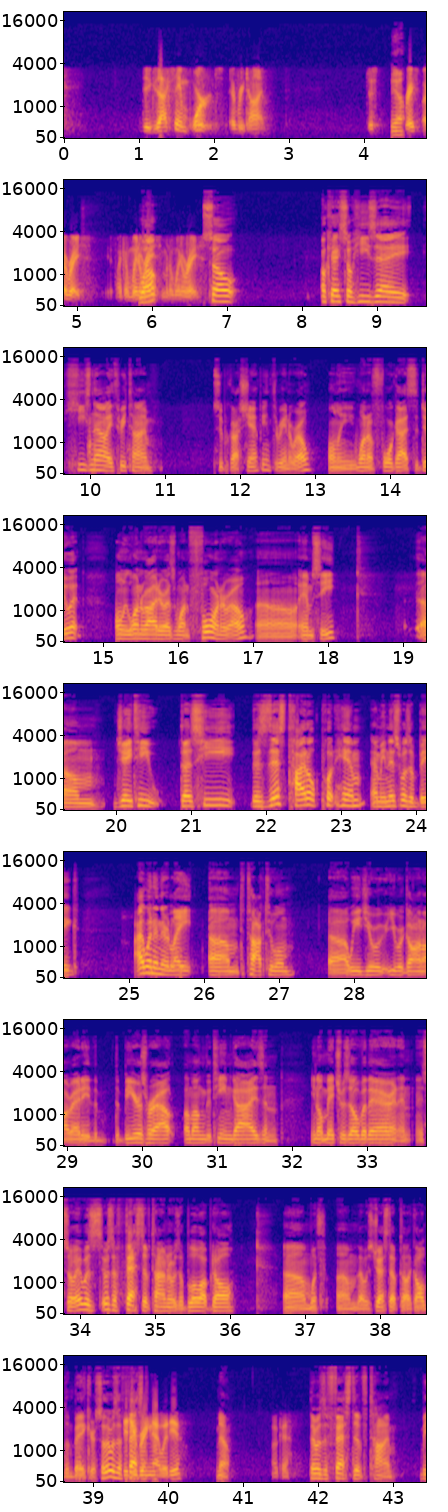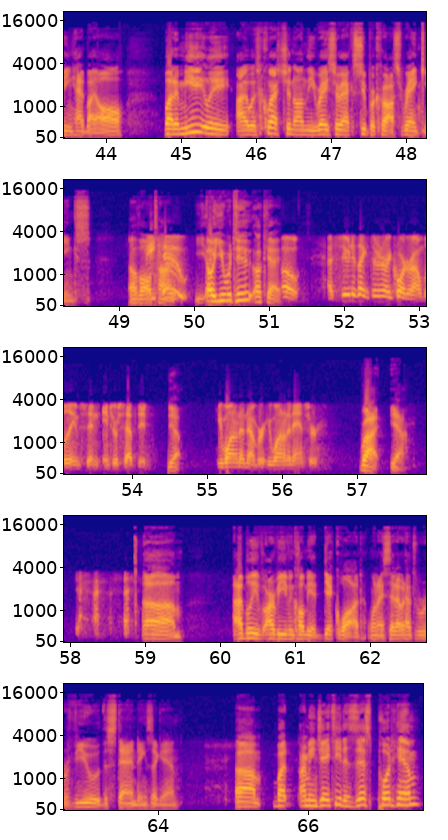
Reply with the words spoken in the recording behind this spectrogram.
the exact same words every time. Just Yeah. race by race. If I can win a Well- race, I'm going to win a race. so okay, so he's a he's now a three time Supercross champion, three in a row. Only one of four guys to do it. only one rider has won four in a row. Uh, MC. Um, JT, does he? Does this title put him? I mean, this was a big. I went in there late um, to talk to him. Uh, Weed, you were you were gone already. The the beers were out among the team guys, and you know Mitch was over there, and, and so it was it was a festive time. There was a blow up doll um, with um, that was dressed up to like Aldon Baker. So there was a. Did festi- you bring that with you? No, Okay. there was a festive time being had by all, but immediately I was questioned on the Racer X Supercross rankings of all Me time. too. Oh, you were too? Okay. Oh, as soon as I could turn the recorder on, Williamson intercepted. Yeah. He wanted a number. He wanted an answer. Right. Yeah. um, I believe RV even called me a dickwad when I said I would have to review the standings again. Um, but I mean, JT, does this put him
